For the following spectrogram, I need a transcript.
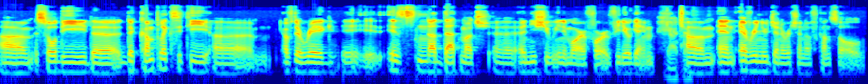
Um, so the the the complexity uh, of the rig is not that much uh, an issue anymore for a video game. Gotcha. Um, and every new generation of console,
